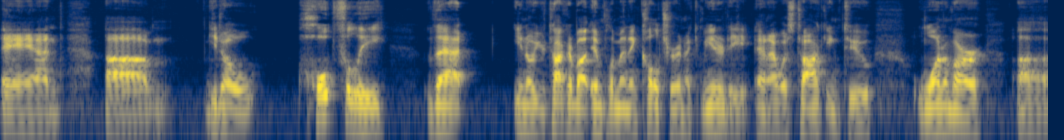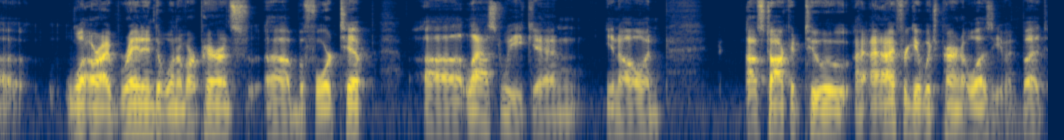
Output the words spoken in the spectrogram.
And um, you know, hopefully that you know you're talking about implementing culture in a community. And I was talking to one of our uh, one, or I ran into one of our parents uh, before tip uh, last week, and you know, and I was talking to I, I forget which parent it was even, but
